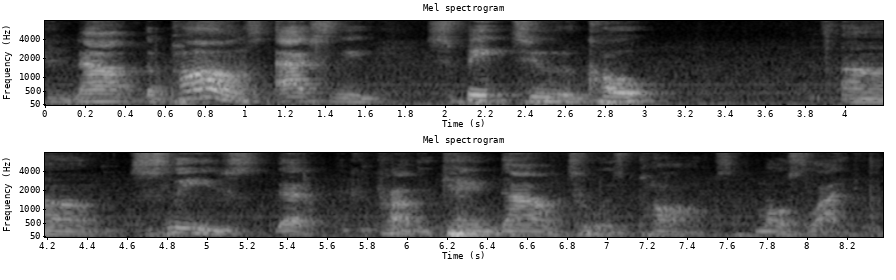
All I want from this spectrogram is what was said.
Hmm. Now the palms actually speak to the coat um, sleeves that probably came down to his palms, most likely.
